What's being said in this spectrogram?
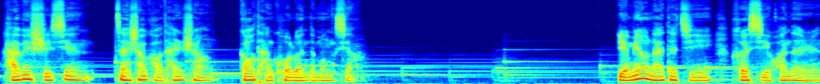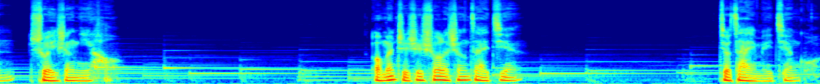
还未实现在烧烤摊上高谈阔论的梦想。也没有来得及和喜欢的人说一声你好，我们只是说了声再见，就再也没见过。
